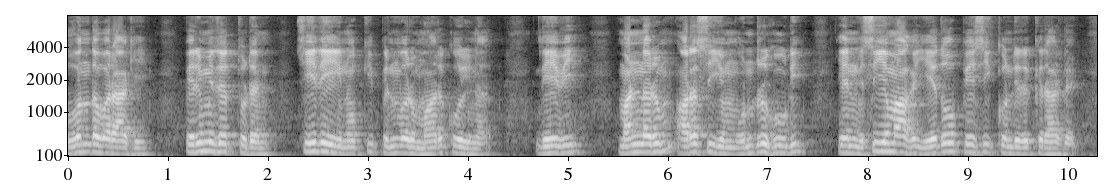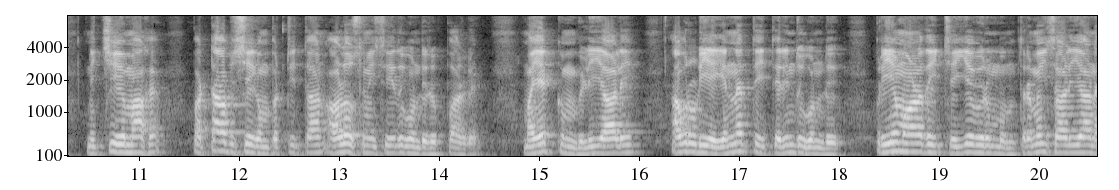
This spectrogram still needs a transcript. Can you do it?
உவந்தவராகி பெருமிதத்துடன் சீதையை நோக்கி பின்வருமாறு கூறினார். தேவி மன்னரும் அரசியும் ஒன்று கூடி என் விஷயமாக ஏதோ பேசிக் கொண்டிருக்கிறார்கள். நிச்சயமாக பட்டாபிஷேகம் பற்றித்தான் ஆலோசனை செய்து கொண்டிருப்பார்கள். மயக்கும் விழியாலே அவருடைய எண்ணத்தை தெரிந்து கொண்டு பிரியமானதை செய்ய விரும்பும் திறமைசாலியான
